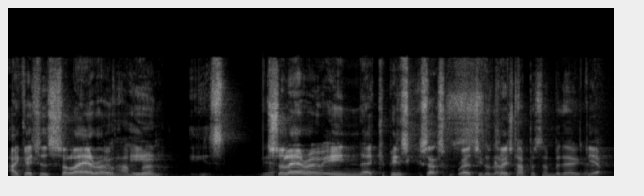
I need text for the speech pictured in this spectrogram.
I, I go to the Solero Alhambra. in it's Yeah. Solero in uh, Kempinski because that's relatively that close. tapas and bodega. Yep.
